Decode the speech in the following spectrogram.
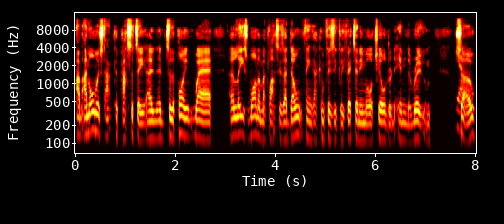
I'm, I'm, almost at capacity and, and, to the point where at least one of my classes, I don't think I can physically fit any more children in the room. Yeah. So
